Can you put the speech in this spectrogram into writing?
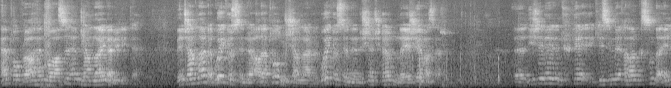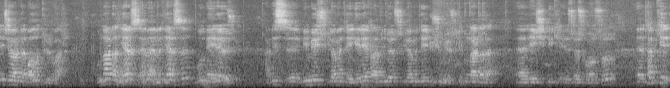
Hem toprağı, hem doğası, hem canlılarıyla birlikte. Ve canlılar da bu ekosistemlere adapte olmuş canlılardır. Bu ekosistemlerin dışına çıkarıldığında yaşayamazlar. E, Dicle Nehri'nin Türkiye kesiminde kalan kısmında 50 civarında balık türü var. Bunlardan yarısı hemen hemen yarısı bu nehre özgü. Biz e, 1500 kilometreyi geriye kalan 1400 kilometreyi düşünmüyoruz ki bunlarda da e, değişiklik e, söz konusu. E, tabii ki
